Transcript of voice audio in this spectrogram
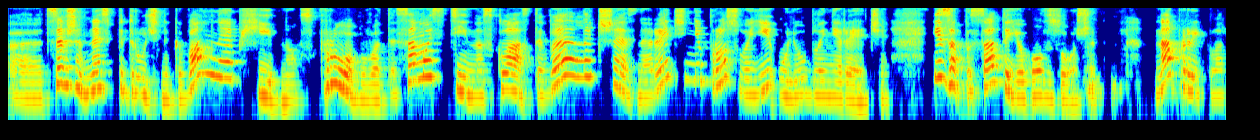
е, це вже не з підручники. Вам необхідно спробувати самостійно скласти величезне речення про свої улюблені речі і записати його в зошит. Наприклад,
